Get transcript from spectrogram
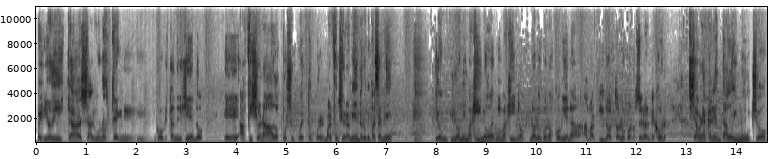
periodistas, algunos técnicos que están dirigiendo, eh, aficionados, por supuesto, por el mal funcionamiento. Lo que pasa que yo, yo me imagino, eh, me imagino, no lo conozco bien a, a Martino, todos lo conocerán mejor, se habrá calentado y mucho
